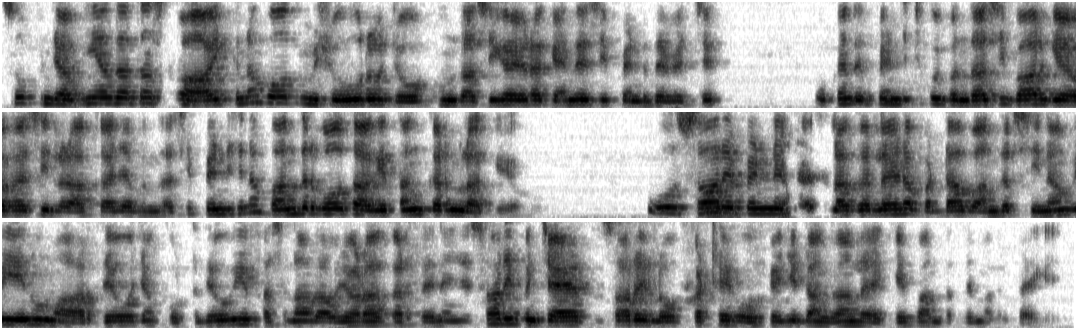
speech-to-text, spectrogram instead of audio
ਸੋ ਪੰਜਾਬੀਆਂ ਦਾ ਤਾਂ ਸੁਭਾਅ ਇੱਕ ਨਾ ਬਹੁਤ ਮਸ਼ਹੂਰ ਜੋਕ ਹੁੰਦਾ ਸੀਗਾ ਜਿਹੜਾ ਕਹਿੰਦੇ ਸੀ ਪਿੰਡ ਦੇ ਵਿੱਚ। ਉਹ ਕਹਿੰਦੇ ਪਿੰਡ 'ਚ ਕੋਈ ਬੰਦਾ ਸੀ ਬਾਹਰ ਗਿਆ ਹੋਇਆ ਸੀ ਲੜਾਕਾ ਜਿਹਾ ਬੰਦਾ ਸੀ। ਪਿੰਡ 'ਚ ਨਾ ਬਾਂਦਰ ਬਹੁਤ ਆ ਗਏ ਤੰਗ ਕਰਨ ਲੱਗ ਗਏ ਉਹ। ਉਹ ਸਾਰੇ। ਪਿੰਡ ਨੇ ਫੈਸਲਾ ਕਰ ਲਿਆ ਜਿਹੜਾ ਵੱਡਾ ਬਾਂਦਰ ਸੀ ਨਾ ਵੀ ਇਹਨੂੰ ਮਾਰ ਦਿਓ ਜਾਂ ਕੁੱਟ ਦਿਓ ਵੀ ਇਹ ਫਸਲਾਂ ਦਾ ਉਜਾੜਾ ਕਰਦੇ ਨੇ। ਜੀ ਸਾਰੀ ਪੰਚਾਇਤ ਸਾਰੇ ਲੋਕ ਇਕੱਠੇ ਹੋ ਕੇ ਜੀ ਡਾਂਗਾਂ ਲੈ ਕੇ ਬਾਂਦਰ ਦੇ ਮਗਰ ਪੈ ਗਏ।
